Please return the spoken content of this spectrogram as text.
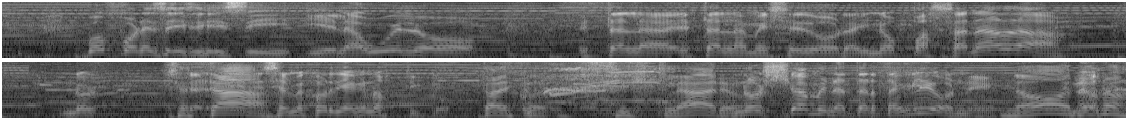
Vos pones sí, sí, sí, y el abuelo está en la, está en la mecedora y no pasa nada, no, Ya está. Es el mejor diagnóstico. Está sí, claro. No llamen a Tartaglione. No, no, no,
